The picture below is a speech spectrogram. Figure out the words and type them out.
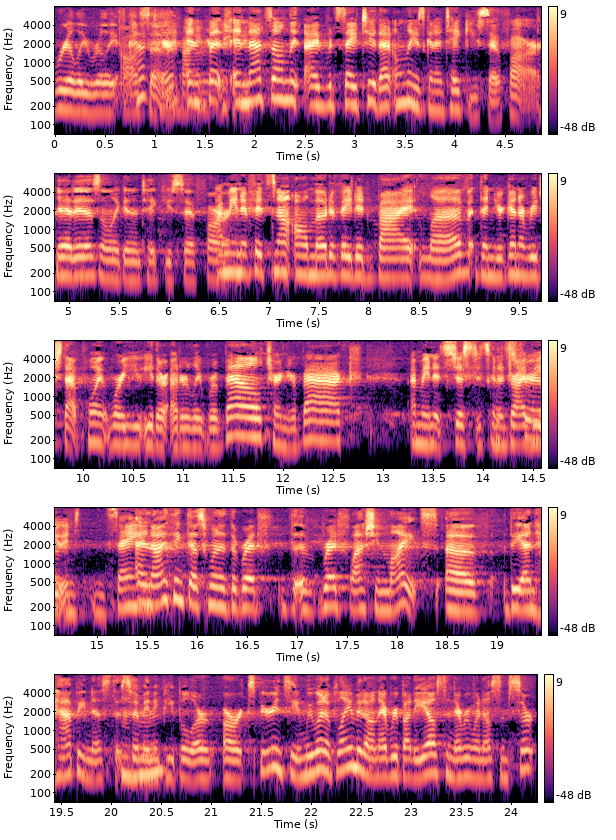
really, really kind of awesome. And but and that's only I would say too that only is going to take you so far. It is only going to take you so far. I mean, if it's not all motivated by love, then you're going to reach that point where you either utterly rebel, turn your back. I mean, it's just it's going to drive true. you in, insane. and I think that's one of the red the red flashing lights of the unhappiness that so Mm-hmm. many people are, are experiencing. We want to blame it on everybody else and everyone else in cir-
